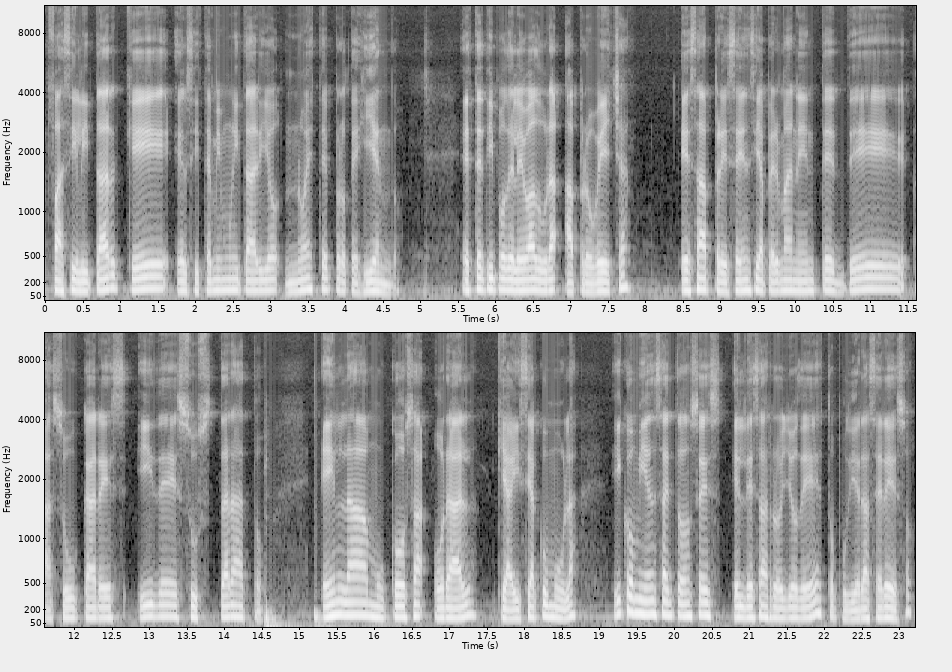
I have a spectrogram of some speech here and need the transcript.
facilitar que el sistema inmunitario no esté protegiendo este tipo de levadura aprovecha esa presencia permanente de azúcares y de sustrato en la mucosa oral que ahí se acumula y comienza entonces el desarrollo de esto. Pudiera ser eso.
